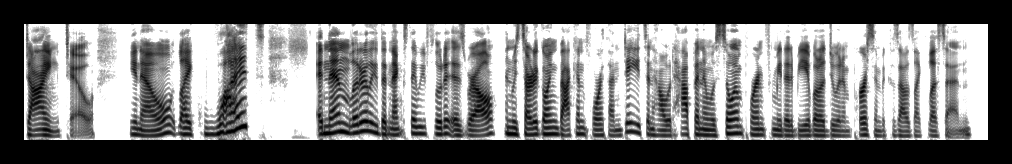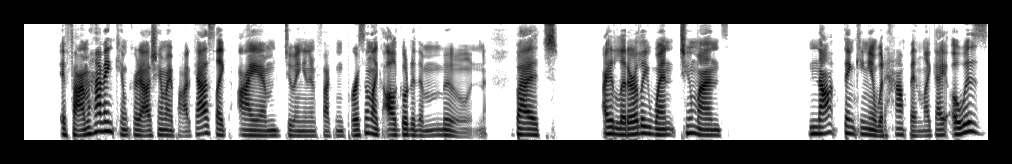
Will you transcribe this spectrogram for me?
dying to. You know, like what? And then literally the next day we flew to Israel and we started going back and forth on dates and how it would happen. It was so important for me to be able to do it in person because I was like, listen, if I'm having Kim Kardashian on my podcast, like I am doing it in fucking person, like I'll go to the moon. But I literally went two months not thinking it would happen. Like I always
